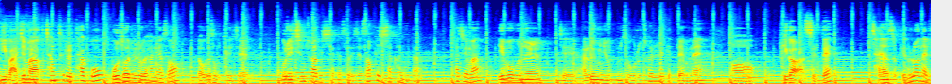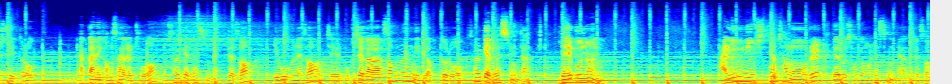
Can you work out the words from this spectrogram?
이 마지막 창틀을 타고 모서리로 향해서 여기서부터 이제 물이 침투하기 시작해서 이제 섞기 시작합니다. 하지만 이 부분을 이제 알루미늄 금속으로 처리를 했기 때문에 어, 비가 왔을 때 자연스럽게 흘러내릴 수 있도록 약간의 경사를 두어 설계를 했습니다. 그래서 이 부분에서 이제 목재가 썩는 일이 없도록 설계를 했습니다. 내부는 알루미늄 시스템 창호를 그대로 적용을 했습니다. 그래서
